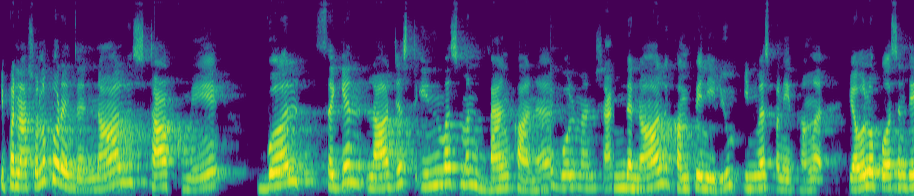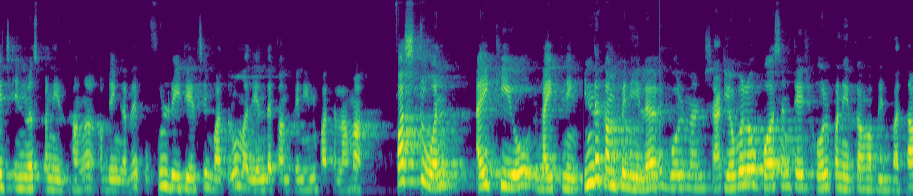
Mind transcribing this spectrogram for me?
இப்போ நான் சொல்ல போகிற இந்த நாலு ஸ்டாக்குமே வேர்ல்ட் செகண்ட் லார்ஜஸ்ட் இன்வெஸ்ட்மெண்ட் பேங்கான கோல்ட்மேன் ஷாக் இந்த நாலு கம்பெனிலையும் இன்வெஸ்ட் பண்ணியிருக்காங்க. எவ்வளோ பர்சன்டேஜ் இன்வெஸ்ட் பண்ணியிருக்காங்க அப்படிங்கிறத இப்போ ஃபுல் டீட்டெயில்ஸையும் பார்த்துருவோம். அது எந்த கம்பெனின்னு பார்த்தலாமா ஃபர்ஸ்ட் ஒன் ஐக்கியோ லைட்னிங் இந்த கம்பெனியில கோல்ட்மேன் சாக் எவ்வளவு பர்சன்டேஜ் ஹோல்ட் பண்ணியிருக்காங்க அப்படின்னு பார்த்தா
